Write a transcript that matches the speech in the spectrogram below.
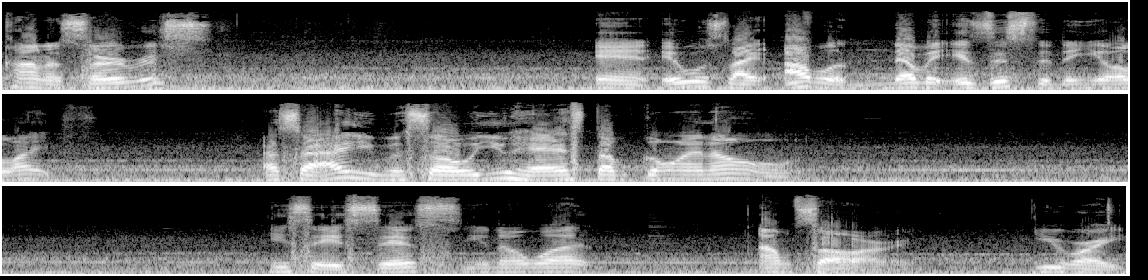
kind of service. And it was like I would never existed in your life. I said, I even saw you had stuff going on. He said, sis, you know what? I'm sorry. You're right.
